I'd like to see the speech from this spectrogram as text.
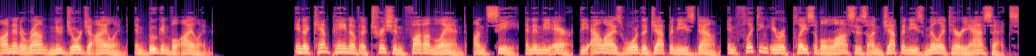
on and around New Georgia Island, and Bougainville Island. In a campaign of attrition fought on land, on sea, and in the air, the Allies wore the Japanese down, inflicting irreplaceable losses on Japanese military assets.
